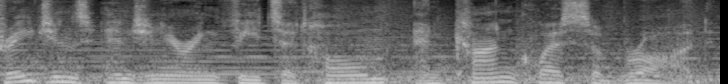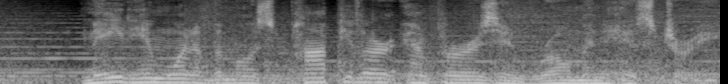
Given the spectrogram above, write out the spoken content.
Trajan's engineering feats at home and conquests abroad made him one of the most popular emperors in Roman history.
